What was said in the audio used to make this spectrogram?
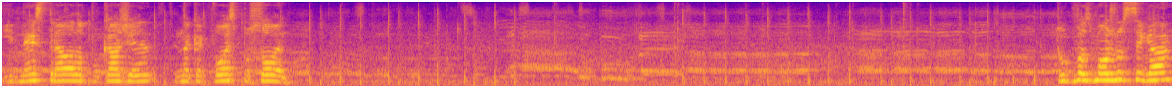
И днес трябва да покаже на какво е способен. Тук възможност сега.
